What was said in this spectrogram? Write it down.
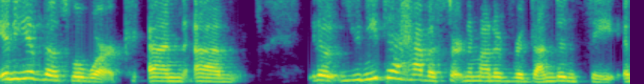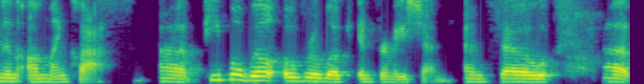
any of those will work. And um, you know, you need to have a certain amount of redundancy in an online class. Uh, people will overlook information. And so uh,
